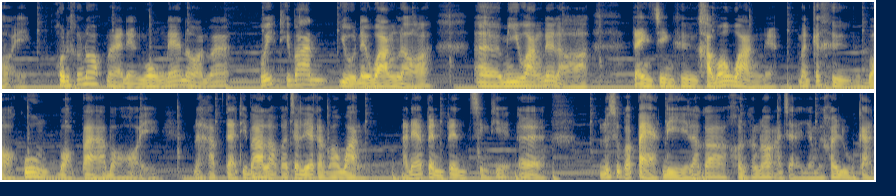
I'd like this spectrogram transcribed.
หอย คนข้างนอกมาเนี่ยงงแน่นอนว่าอุ้ยที่บ้านอยู่ในวังเหรอเออมีวังด้วยเหรอ แต่จริงๆ คือคำว่าวังเนี่ยมันก็คือบ่อกุ้ง บ่อปลา บ่อหอยนะครับ แต่ที่บ้านเราก็จะเรียกกันว่าวัง อันนี้เป็นเป็นสิ่งที่เออรู้สึกว่าแปลกดี แล้วก็คนข้างนอกอาจจะยังไม่ค่อยรู้กัน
